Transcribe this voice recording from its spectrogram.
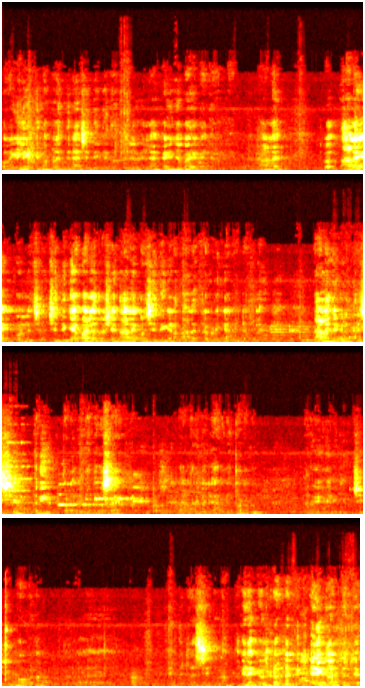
പുറകിലേക്ക് നമ്മൾ എന്തിനാ ചിന്തിക്കുന്നത്? അതൊരു എല്ലാം കഴിഞ്ഞ പോയ കാര്യമാണ്. നാളെ ഇപ്പൊ നാളെ കുറിച്ച് ചിന്തിക്കാൻ പാടില്ല. പക്ഷേ നാളെ കുറിച്ച് ചിന്തിക്കണം. നാളെ എത്ര മണിക്കാണ് എന്റെ ഫ്ലൈറ്റ് നാളെ ഞങ്ങൾ ദൃശ്യം ത്രീ തുടങ്ങുന്ന ദിവസമായിരുന്നു. നാളെ ഞങ്ങൾ രാവിലെ തുടങ്ങും. അത് കഴിഞ്ഞ് എനിക്ക് ഉച്ചയ്ക്ക് പോകണം. എന്ത് ഡ്രസ് ഇടണം? അങ്ങനെയൊക്കെയുള്ള കാര്യങ്ങളുണ്ടല്ലോ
